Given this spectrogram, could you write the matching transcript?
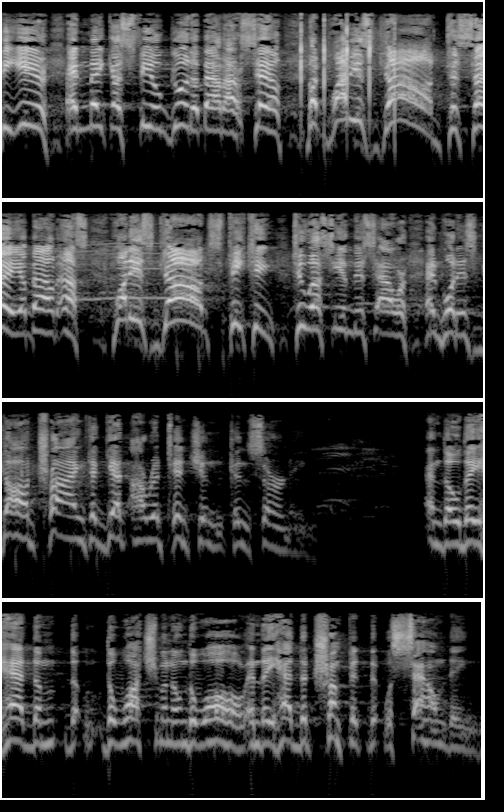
the ear and make us feel good about ourselves, but what is God to say about us? What is God speaking to us in this hour? And what is God trying to get our attention concerning? And though they had the, the, the, watchman on the wall and they had the trumpet that was sounding,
